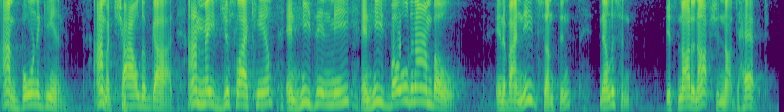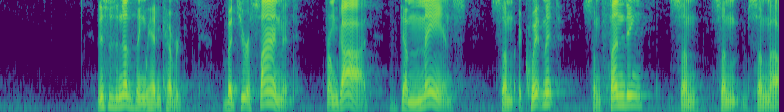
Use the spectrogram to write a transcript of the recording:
I'm born again. I'm a child of God. I'm made just like Him, and He's in me, and He's bold, and I'm bold. And if I need something, now listen, it's not an option not to have it. This is another thing we hadn't covered. But your assignment from God demands some equipment, some funding, some, some, some, uh,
